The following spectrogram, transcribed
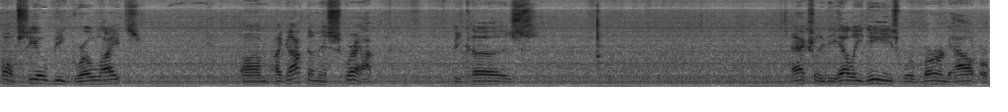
called COB grow lights. Um, I got them as scrap because actually the LEDs were burned out or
